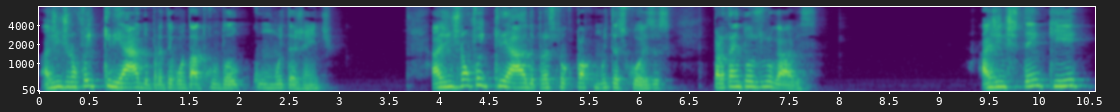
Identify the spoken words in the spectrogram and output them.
A gente não foi criado para ter contato com, todo, com muita gente. A gente não foi criado para se preocupar com muitas coisas, para estar em todos os lugares. A gente tem que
